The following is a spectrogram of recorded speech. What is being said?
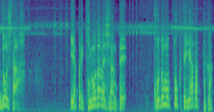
どうした？やっぱり肝試しなんて子供っぽくて嫌だったか？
